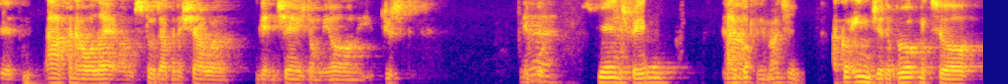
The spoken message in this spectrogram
To half an hour later, I'm stood having a shower, getting changed on my own. It just it was Yeah, a strange feeling. I, I got can imagine. I got injured. I broke my toe.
